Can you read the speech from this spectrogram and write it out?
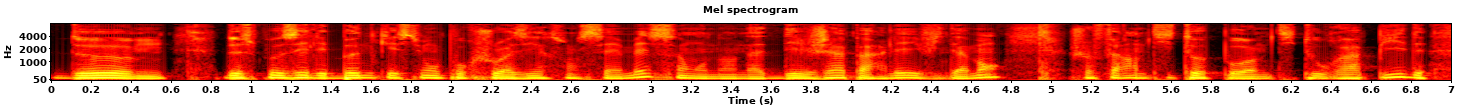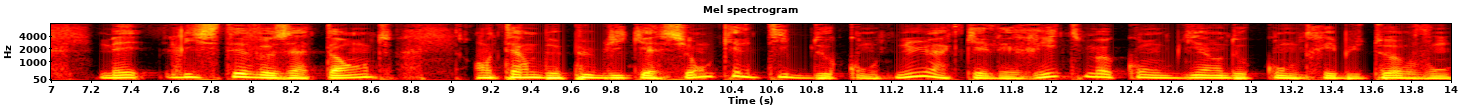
de euh, de se poser les bonnes questions pour choisir son CMS. On en a déjà parlé évidemment. Je vais faire un petit topo, un petit tour rapide, mais listez vos attentes en termes de publication. Quel type de contenu, à quel rythme, combien de contributeurs vont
